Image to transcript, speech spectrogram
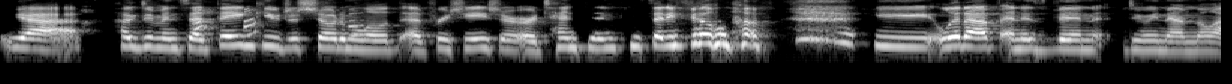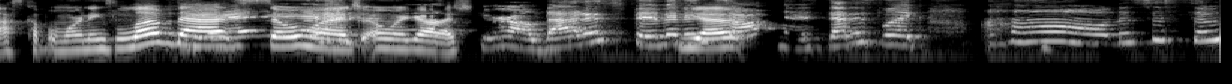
yeah hugged him and said thank you. Just showed him a little appreciation or attention. He said he filled up he lit up and has been doing them the last couple mornings. Love that so much. Oh my gosh. girl that is feminine yep. softness. That is like oh this is so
